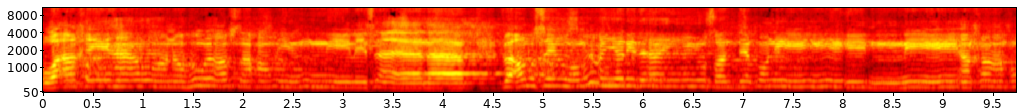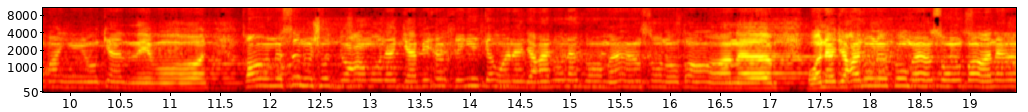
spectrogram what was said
وأخي هارون هو أفصح مني لسانا فأرسله معي يرد أن يصدقني إني أخاف أن يكذبون. قال سنشد عضلك بأخيك ونجعل لكما سلطانا ونجعل لكما سلطانا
